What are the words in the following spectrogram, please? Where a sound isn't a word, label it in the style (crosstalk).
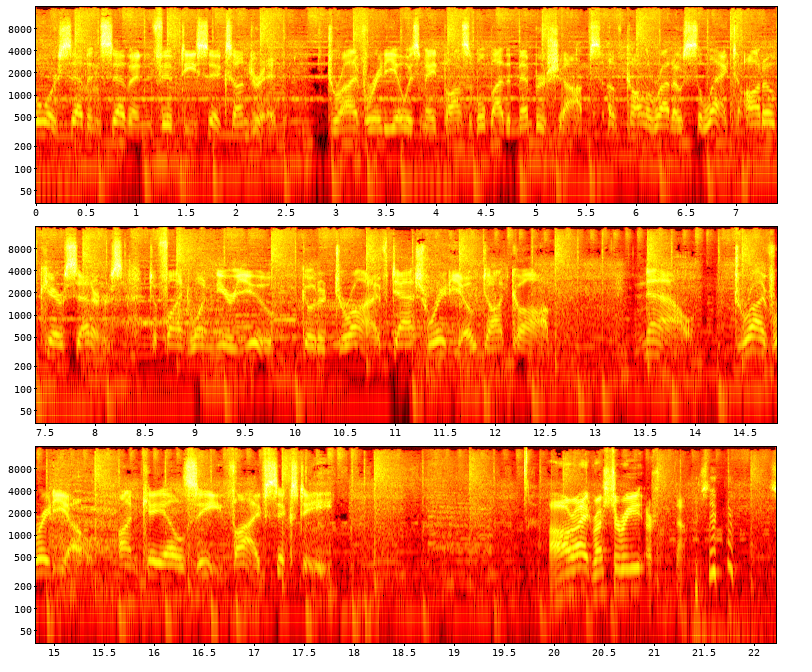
477 5600. Drive Radio is made possible by the member shops of Colorado Select Auto Care Centers. To find one near you, go to drive radio.com. Now, Drive Radio on KLZ 560. All right, rush to read. Or, no, (laughs)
